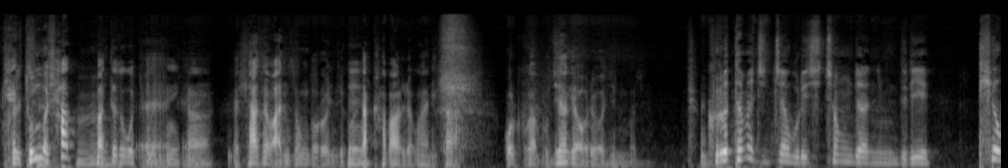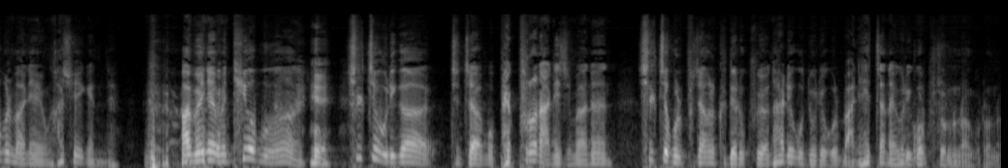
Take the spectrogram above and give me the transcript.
그렇죠. 전부 샷만 음. 뜯어고 치고 예, 있으니까. 예. 그러니까 샷의 완성도로 이제 그걸 네. 딱 커버하려고 하니까 골프가 무지하게 어려워지는 거죠. 그렇다면 진짜 우리 시청자님들이 티업을 많이 이용하셔야겠네. 아, 왜냐하면 티업은 예. 실제 우리가 진짜 뭐 100%는 아니지만은 실제 골프장을 그대로 구현하려고 노력을 많이 했잖아요. 그리고 골프존은 안 그러나.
